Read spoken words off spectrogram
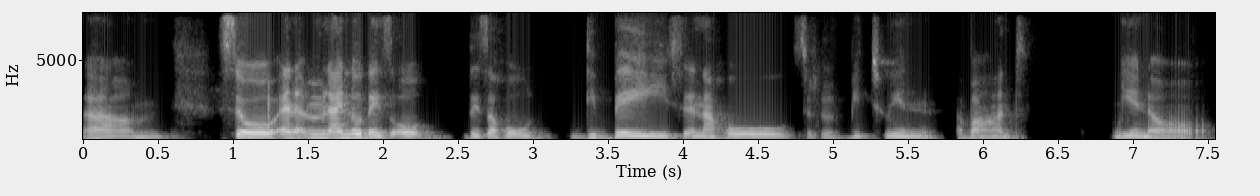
um so and i mean i know there's all there's a whole debate and a whole sort of between about you know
